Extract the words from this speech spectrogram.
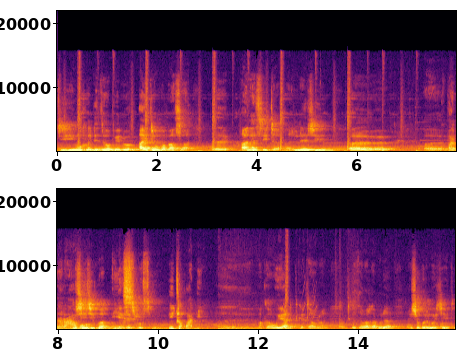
timufendedzewo pedu aitewo mabasa eh, ane zita rine kuchinjikwa Yes. ichokwadi. Vakauya tikataura tikazava tabuda neshoko rimwe chete.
